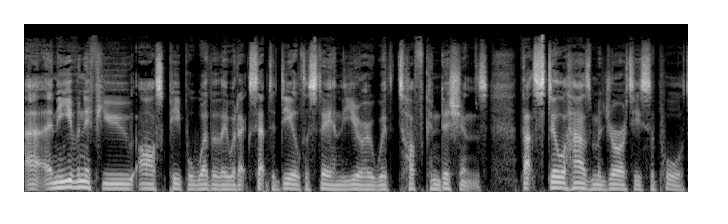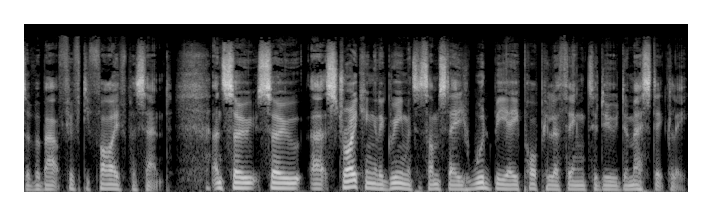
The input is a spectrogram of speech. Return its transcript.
Uh, and even if you ask people whether they would accept a deal to stay in the euro with tough conditions, that still has majority support of about 55%. And so, so uh, striking an agreement at some stage would be a popular thing to do domestically.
